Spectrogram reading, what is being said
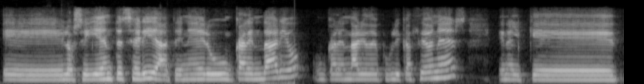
Eh, lo siguiente sería tener un calendario, un calendario de publicaciones en el que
